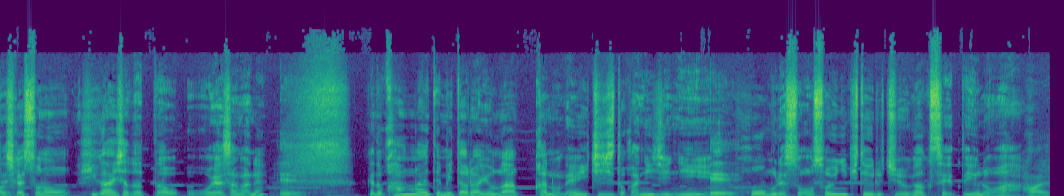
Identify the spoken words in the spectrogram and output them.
でしかしその被害者だった親父さんがね、ええけど考えてみたら夜中のね1時とか2時にホームレスを襲いに来ている中学生っていうのは、はい、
